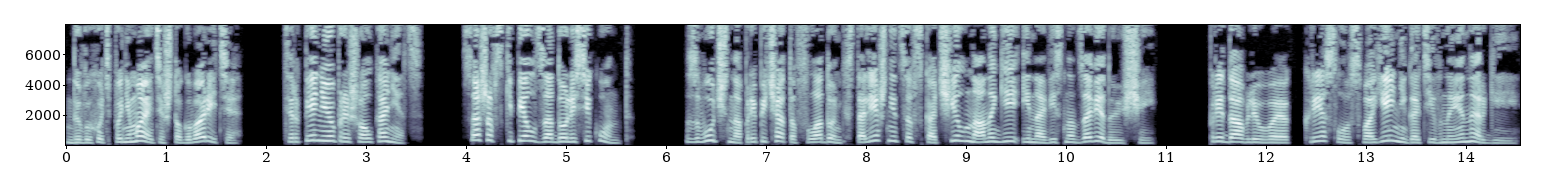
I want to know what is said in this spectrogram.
Да вы хоть понимаете, что говорите? Терпению пришел конец. Саша вскипел за доли секунд. Звучно, припечатав ладонь к столешнице, вскочил на ноги и навис над заведующей, придавливая к креслу своей негативной энергией.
